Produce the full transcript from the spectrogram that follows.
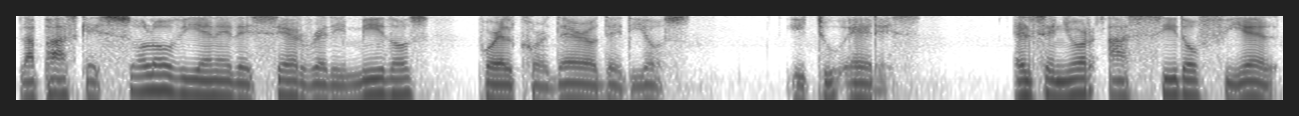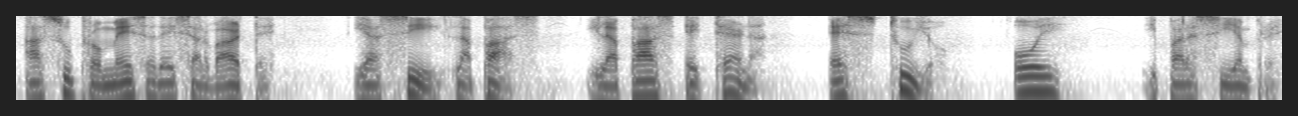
la paz que solo viene de ser redimidos por el Cordero de Dios. Y tú eres. El Señor ha sido fiel a su promesa de salvarte, y así la paz y la paz eterna es tuyo, hoy y para siempre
